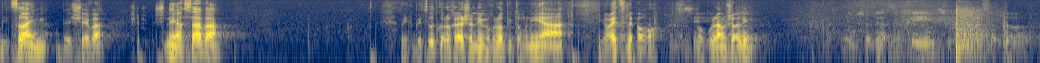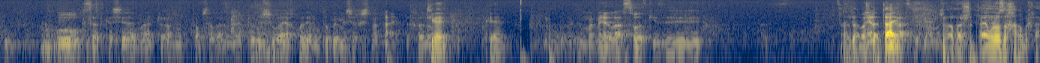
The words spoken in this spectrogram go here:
מצרים בשבע, שני הסבא, ויקבצו את כל אוכלי השנים וכולו, פתאום הוא נהיה יועץ לפרעה. פה כולם שואלים. הפירוש הזה, הסופים, שהוא לעשותו, הוא קצת קשה, מה קראנו פעם שעברה, הפירוש שהוא היה חולם אותו במשך שנתיים, את החלום. כן, כן. הוא ממהר לעשות כי זה... אז למה שנתיים? לא, אבל שנתיים הוא לא זכר בכלל.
